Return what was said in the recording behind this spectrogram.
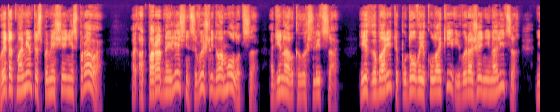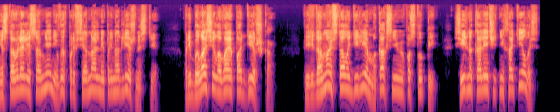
В этот момент из помещения справа а, от парадной лестницы вышли два молодца, одинаковых с лица. Их габариты, пудовые кулаки и выражения на лицах не оставляли сомнений в их профессиональной принадлежности. Прибыла силовая поддержка. Передо мной встала дилемма, как с ними поступить. Сильно калечить не хотелось,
